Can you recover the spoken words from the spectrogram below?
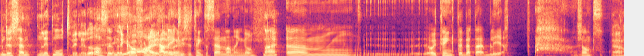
men du sendte den litt motvillig, du, da, siden dere ikke var Ja, fornøyde? jeg hadde egentlig ikke tenkt å sende den engang. Um, og jeg tenkte dette blir ah, Sant? Ja.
